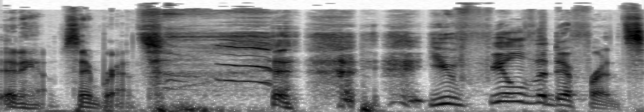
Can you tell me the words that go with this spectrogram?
Anyhow, same brands. you feel the difference.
